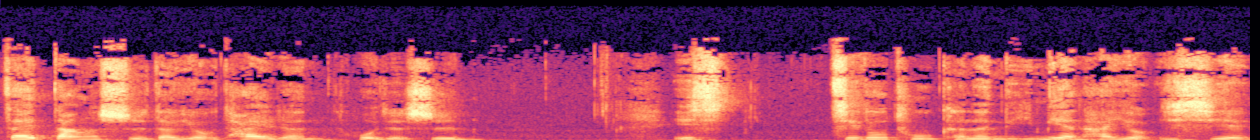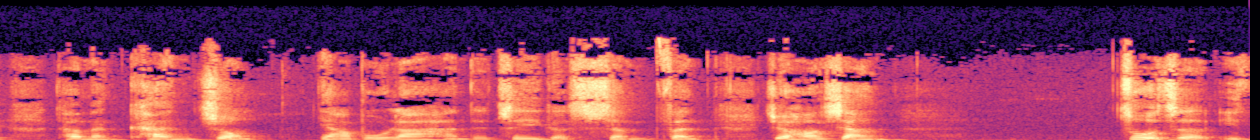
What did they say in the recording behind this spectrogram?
在当时的犹太人或者是一基督徒，可能里面还有一些他们看重亚伯拉罕的这一个身份，就好像作者一。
